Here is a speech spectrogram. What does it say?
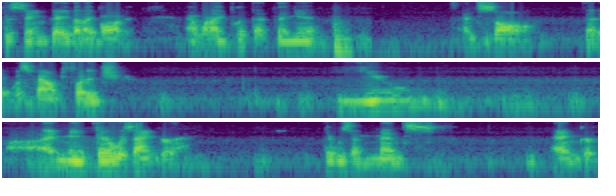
the same day that I bought it. And when I put that thing in and saw that it was found footage, you, I mean, there was anger. There was immense anger.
